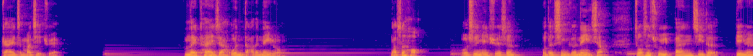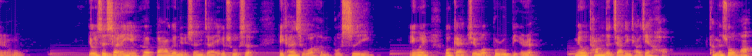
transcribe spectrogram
该怎么解决？我们来看一下问答的内容。老师好，我是一名学生，我的性格内向，总是处于班级的边缘人物。有一次夏令营和八个女生在一个宿舍，一开始我很不适应，因为我感觉我不如别人，没有他们的家庭条件好，他们说话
